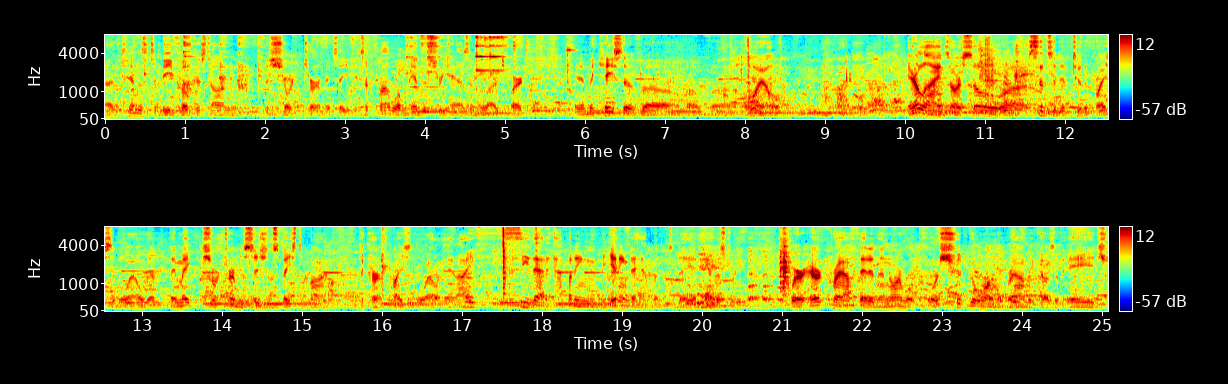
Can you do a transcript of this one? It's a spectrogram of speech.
uh, tends to be focused on the short term. It's a it's a problem industry has in a large part. And in the case of, uh, of uh, oil, airlines are so uh, sensitive to the price of oil that they make short-term decisions based upon the current price of oil. And I see that happening, beginning to happen today in the industry, where aircraft that in the normal course should go on the ground because of age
